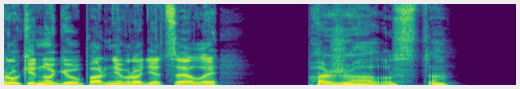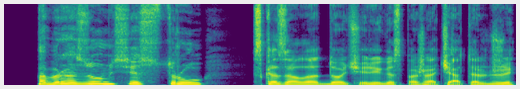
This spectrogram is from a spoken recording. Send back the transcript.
Руки-ноги у парня вроде целы. Пожалуйста, образум сестру, сказала дочери госпожа Чаттерджи.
